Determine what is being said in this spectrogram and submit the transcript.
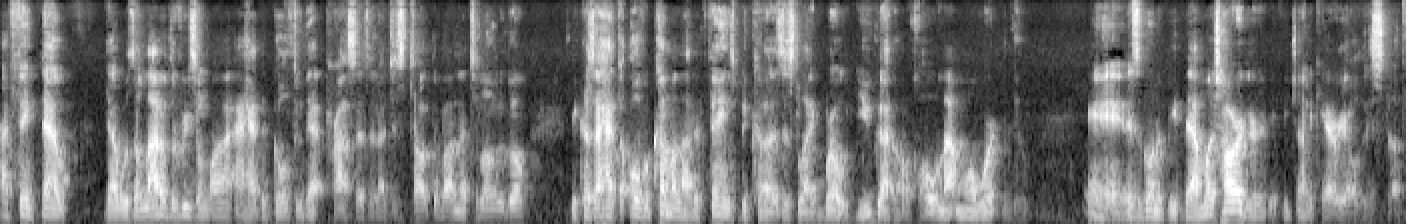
i think that that was a lot of the reason why i had to go through that process that i just talked about not too long ago because i had to overcome a lot of things because it's like bro you got a whole lot more work to do and it's going to be that much harder if you're trying to carry all this stuff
